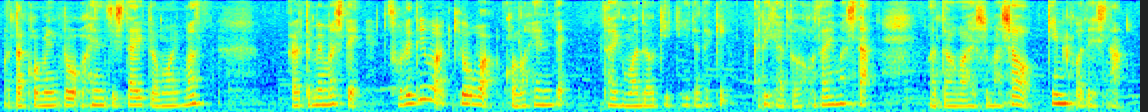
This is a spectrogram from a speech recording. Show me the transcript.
またコメントをお返事したいと思います。改めましてそれでは今日はこの辺で。最後までお聴きいただきありがとうございました。またお会いしましょう。きみこでした。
